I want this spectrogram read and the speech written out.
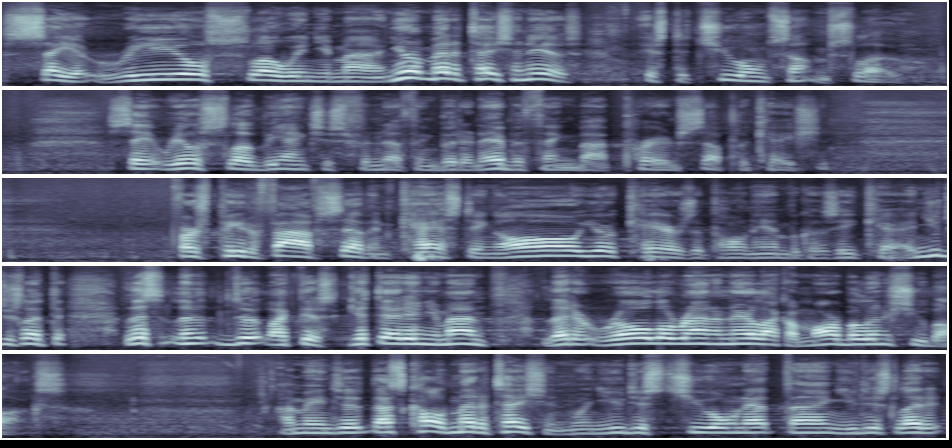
say it real slow in your mind. You know what meditation is? It's to chew on something slow. Say it real slow. Be anxious for nothing, but in everything by prayer and supplication. 1 Peter 5 7, casting all your cares upon him because he cares. And you just let the, listen, let do it like this. Get that in your mind. Let it roll around in there like a marble in a shoebox. I mean, that's called meditation. When you just chew on that thing, you just let it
